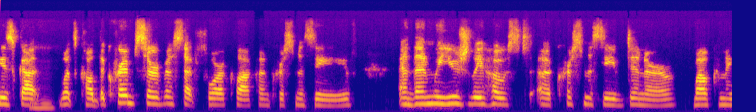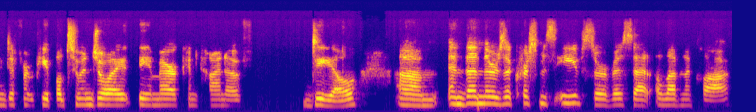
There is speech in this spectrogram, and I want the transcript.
He's got mm-hmm. what's called the crib service at four o'clock on Christmas Eve. And then we usually host a Christmas Eve dinner, welcoming different people to enjoy the American kind of deal. Um, and then there's a Christmas Eve service at 11 o'clock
